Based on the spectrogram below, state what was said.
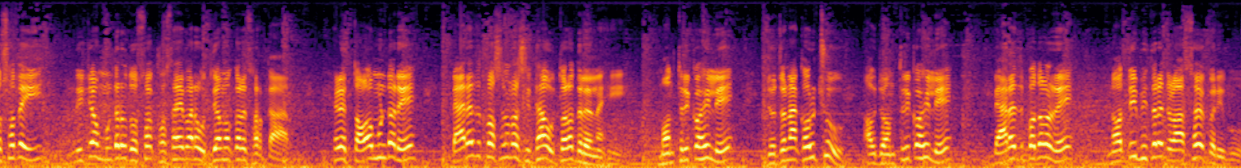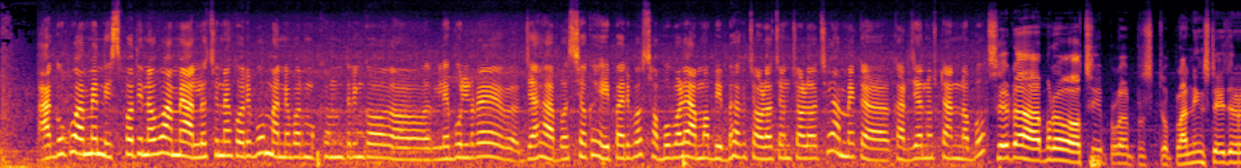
ଦୋଷ ଦେଇ ନିଜ ମୁଣ୍ଡରୁ ଦୋଷ ଖସାଇବାର ଉଦ୍ୟମ କଲେ ସରକାର ହେଲେ ତଳମୁଣ୍ଡରେ ବ୍ୟାରେଜ୍ ପ୍ରଶ୍ନର ସିଧା ଉତ୍ତର ଦେଲେ ନାହିଁ ମନ୍ତ୍ରୀ କହିଲେ ଯୋଜନା କରୁଛୁ ଆଉ ଯନ୍ତ୍ରୀ କହିଲେ ବ୍ୟାରେଜ୍ ବଦଳରେ ନଦୀ ଭିତରେ ଜଳାଶୟ କରିବୁ ଆଗକୁ ଆମେ ନିଷ୍ପତ୍ତି ନେବୁ ଆମେ ଆଲୋଚନା କରିବୁ ମାନ୍ୟବର ମୁଖ୍ୟମନ୍ତ୍ରୀଙ୍କ ଲେବୁଲରେ ଯାହା ଆବଶ୍ୟକ ହେଇପାରିବ ସବୁବେଳେ ଆମ ବିଭାଗ ଚଳଚଞ୍ଚଳ ଅଛି ଆମେ କାର୍ଯ୍ୟାନୁଷ୍ଠାନ ନେବୁ ସେଇଟା ଆମର ଅଛି ପ୍ଲାନିଂ ଷ୍ଟେଜ୍ରେ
